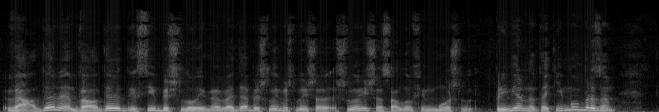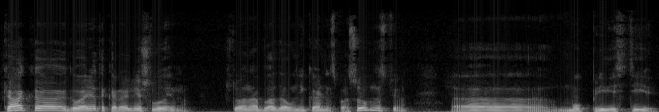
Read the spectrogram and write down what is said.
Валдер, Валдер, Дексив Бешлойме, Вада Бешлойме, Шлойша, Салофим Мошль. Примерно таким образом, как э, говорят о короле Шлойма, что он обладал уникальной способностью, э, мог привести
